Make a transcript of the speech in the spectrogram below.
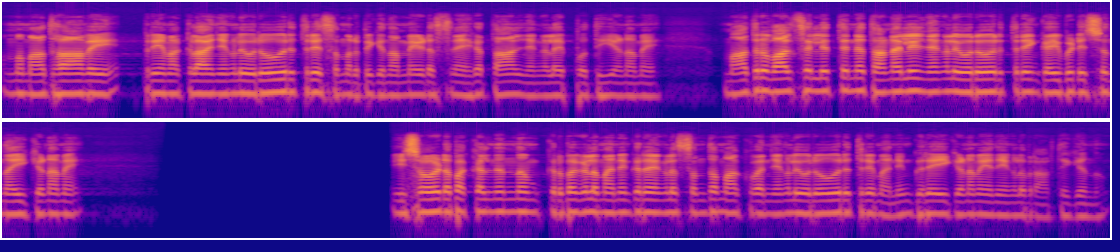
അമ്മ മാതാവേ പ്രിയമക്കളായ ഞങ്ങളെ ഓരോരുത്തരെ സമർപ്പിക്കുന്ന അമ്മയുടെ സ്നേഹത്താൽ ഞങ്ങളെ പൊതിയണമേ. മാതൃവാത്സല്യത്തിന്റെ തണലിൽ ഞങ്ങളെ ഓരോരുത്തരെയും കൈപിടിച്ച് നയിക്കണമേ. ഈശോയുടെ പക്കൽ നിന്നും കൃപകളും അനുഗ്രഹങ്ങളും സ്വന്തമാക്കുവാൻ ഞങ്ങളെ ഓരോരുത്തരെയും അനുഗ്രഹിക്കണമേ എന്ന് ഞങ്ങൾ പ്രാർത്ഥിക്കുന്നു.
